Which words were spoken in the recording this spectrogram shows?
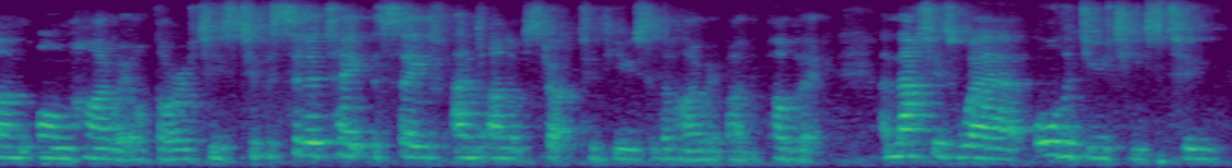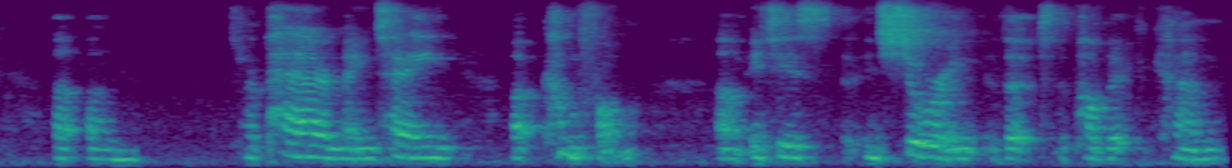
um, on highway authorities to facilitate the safe and unobstructed use of the highway by the public. And that is where all the duties to uh, um, repair and maintain uh, come from. Um, it is ensuring that the public can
